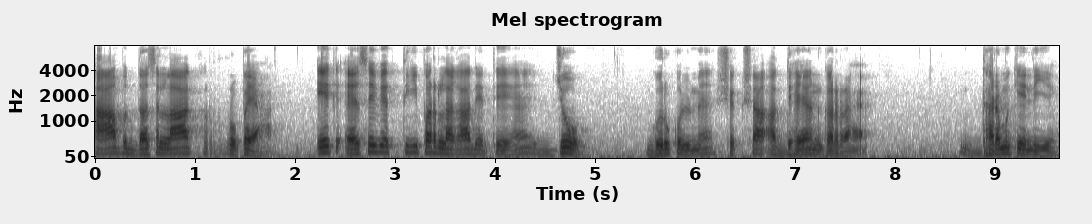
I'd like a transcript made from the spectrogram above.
आप दस लाख रुपया एक ऐसे व्यक्ति पर लगा देते हैं जो गुरुकुल में शिक्षा अध्ययन कर रहा है, धर्म के लिए,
